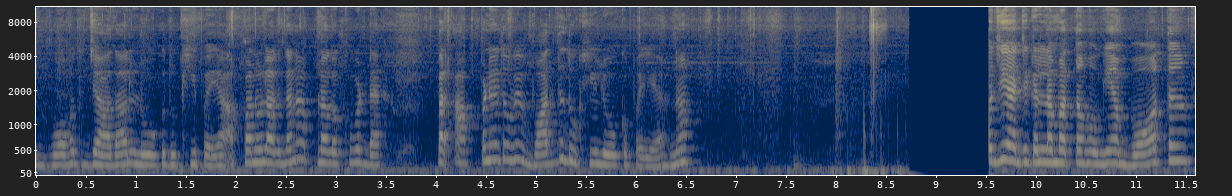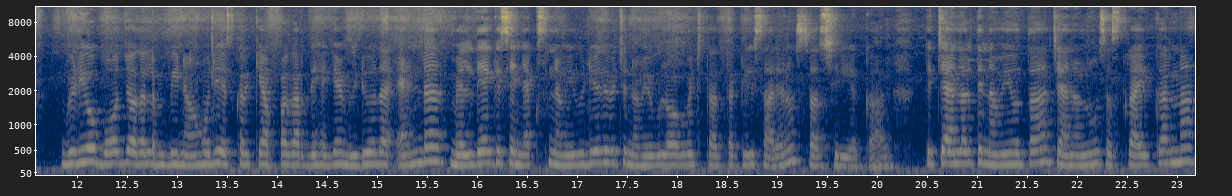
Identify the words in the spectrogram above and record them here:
ਬਹੁਤ ਜ਼ਿਆਦਾ ਲੋਕ ਦੁਖੀ ਪਏ ਆ। ਆਪਾਂ ਨੂੰ ਲੱਗਦਾ ਨਾ ਆਪਣਾ ਦੁੱਖ ਵੱਡਾ ਪਰ ਆਪਣੇ ਤੋਂ ਵੀ ਵੱਧ ਦੁਖੀ ਲੋਕ ਪਏ ਆ, ਹਨਾ? ਜੀ, ਅੱਜ ਗੱਲਾਂ ਬਾਤਾਂ ਹੋ ਗਈਆਂ ਬਹੁਤ। ਵੀਡੀਓ ਬਹੁਤ ਜ਼ਿਆਦਾ ਲੰਬੀ ਨਾ ਹੋ ਜੇ, ਇਸ ਕਰਕੇ ਆਪਾਂ ਕਰਦੇ ਹੈਗੇ ਆ ਵੀਡੀਓ ਦਾ ਐਂਡ ਮਿਲਦੇ ਆ ਕਿਸੇ ਨੈਕਸਟ ਨਵੀਂ ਵੀਡੀਓ ਦੇ ਵਿੱਚ, ਨਵੇਂ ਵਲੌਗ ਵਿੱਚ। ਤਦ ਤੱਕ ਲਈ ਸਾਰਿਆਂ ਨੂੰ ਸਤਿ ਸ਼੍ਰੀ ਅਕਾਲ। ਤੇ ਚੈਨਲ ਤੇ ਨਵੇਂ ਹੋ ਤਾਂ ਚੈਨਲ ਨੂੰ ਸਬਸਕ੍ਰਾਈਬ ਕਰਨਾ,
